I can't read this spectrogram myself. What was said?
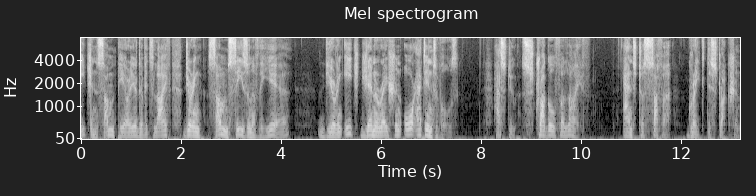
each in some period of its life, during some season of the year, during each generation or at intervals, has to struggle for life and to suffer great destruction.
